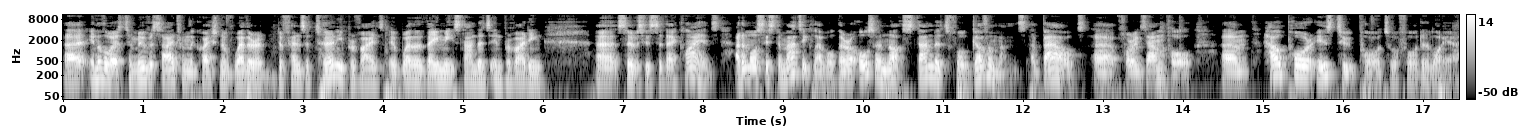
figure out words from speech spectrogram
uh, in other words, to move aside from the question of whether a defense attorney provides, whether they meet standards in providing uh, services to their clients. At a more systematic level, there are also not standards for governments about, uh, for example, um, how poor is too poor to afford a lawyer?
